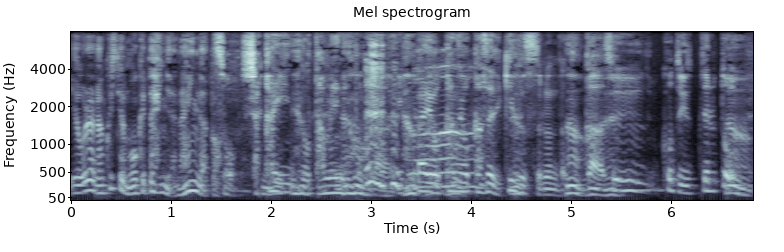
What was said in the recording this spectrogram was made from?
いや、俺は楽して儲けたいんじゃないんだと。そう、社会のためにとか、いっぱいお金を稼いで寄付するんだとうん。か、そういうこと言ってるとうん、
